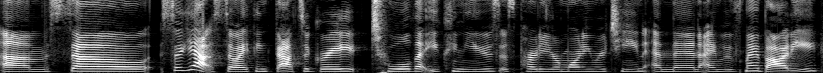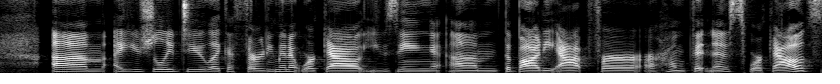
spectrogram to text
Um, so so yeah, so I think that's a great tool that you can use as part of your morning routine. And then I move my body. Um, I usually do like a 30 minute workout using um, the Body app for our home fitness workouts,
